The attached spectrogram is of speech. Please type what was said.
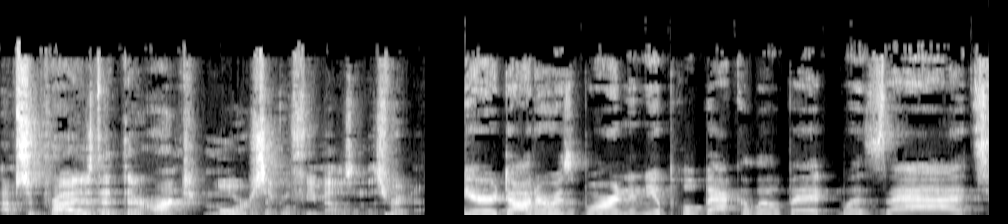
I'm surprised that there aren't more single females in this right now. Your daughter was born and you pulled back a little bit. Was that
